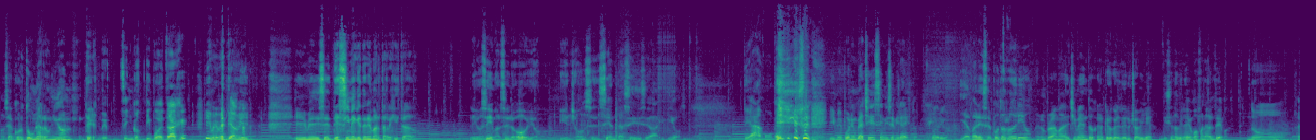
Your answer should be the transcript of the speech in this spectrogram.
O sea, cortó una reunión de, de cinco tipos de traje y me mete a mí. Y me dice, decime que tenés Marta registrado. Le digo, sí, Marcelo, obvio. Y el chabón se sienta así y dice, ay, Dios, te amo. me dice. y me pone un VHS y me dice, mira esto. Rodrigo. Y aparece el Poto Rodrigo en un programa de Chimentos, que no creo que el de Lucho Avilés, diciendo que le habíamos afanado el tema. No. Sí.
